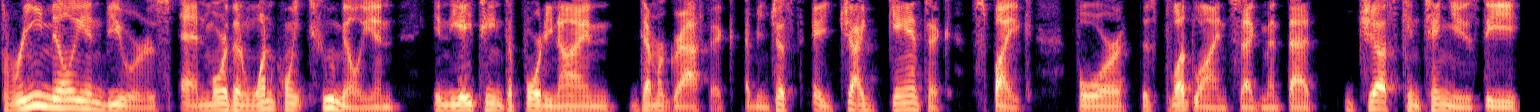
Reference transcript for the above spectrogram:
3 million viewers and more than 1.2 million in the 18 to 49 demographic. I mean, just a gigantic spike for this bloodline segment that just continues the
